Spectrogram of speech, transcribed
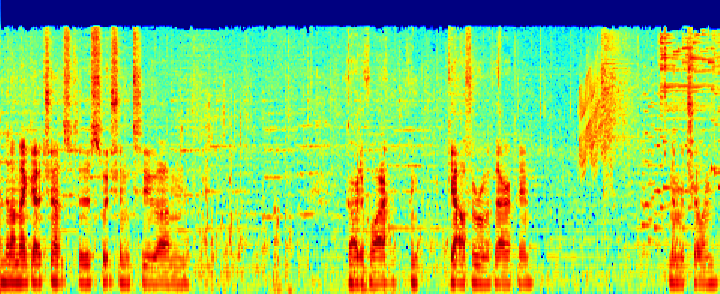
And then I might get a chance to switch into um, Gardevoir and get off Aromatherapy. And then we're chilling.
